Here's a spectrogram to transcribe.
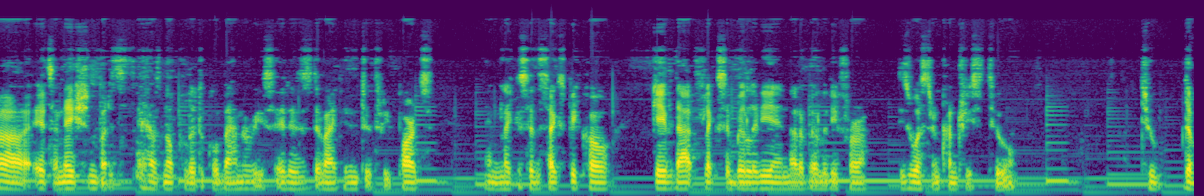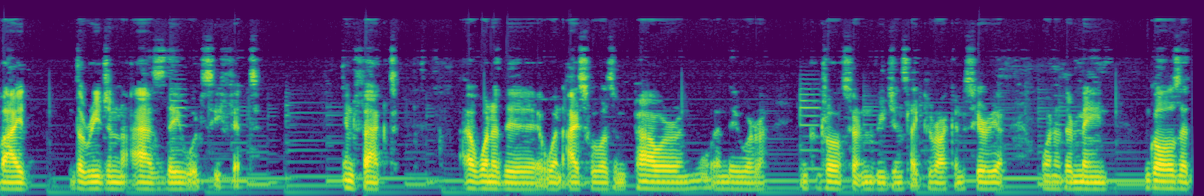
uh, it's a nation, but it has no political boundaries. It is divided into three parts, and like I said, the Sykes-Picot gave that flexibility and that ability for these Western countries to to divide the region as they would see fit. In fact, uh, one of the when ISIL was in power and when they were in control of certain regions like Iraq and Syria, one of their main goals that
